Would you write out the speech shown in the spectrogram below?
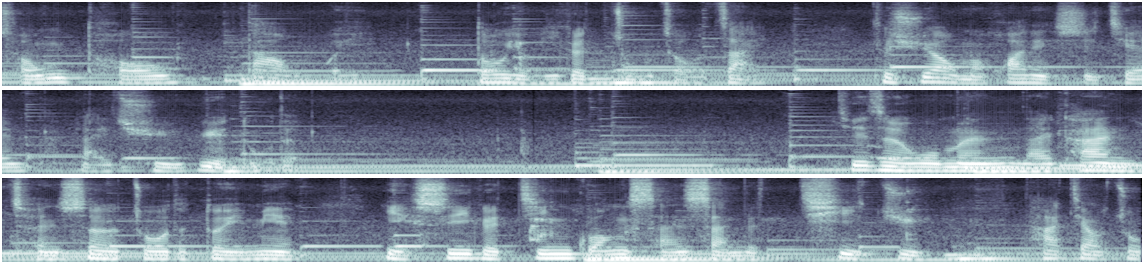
从头到尾都有一个主轴在，这需要我们花点时间来去阅读的。接着，我们来看橙色桌的对面。也是一个金光闪闪的器具，它叫做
